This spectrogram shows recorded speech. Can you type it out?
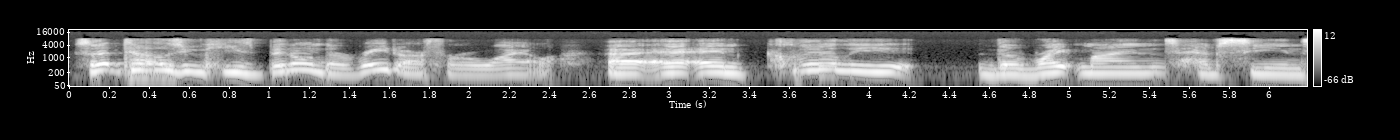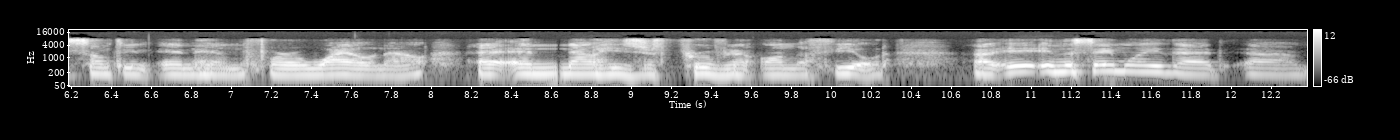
So that tells you he's been on the radar for a while. Uh, and clearly the right minds have seen something in him for a while now. And now he's just proven it on the field. Uh, in the same way that um,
